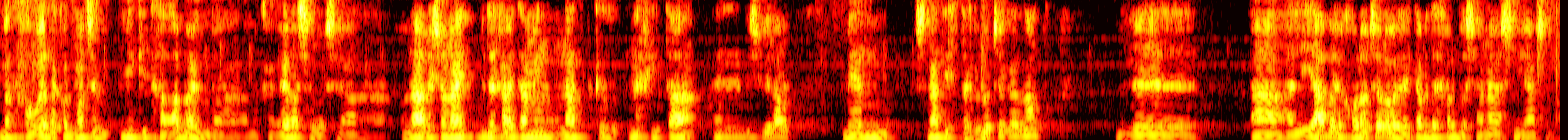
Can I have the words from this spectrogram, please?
בתחרויות הקודמות שמיק התחרה בהן בקריירה שלו, שהעונה הראשונה בדרך כלל הייתה מין עונת כזאת נחיתה אה, בשבילו, מעין שנת הסתגלות שכזאת, והעלייה ביכולות שלו הייתה בדרך כלל בשנה השנייה שלו.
